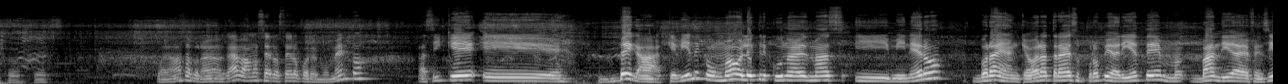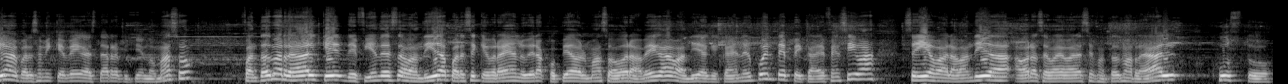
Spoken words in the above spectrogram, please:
Entonces... Bueno, vamos a poner acá. Vamos 0-0 por el momento. Así que... Eh, Vega, que viene con mago eléctrico una vez más y minero. Brian, que ahora trae su propio ariete. Bandida defensiva. Me parece a mí que Vega está repitiendo mazo. Fantasma real que defiende a esta bandida. Parece que Brian le hubiera copiado el mazo ahora a Vega. Bandida que cae en el puente. Peca defensiva. Se lleva a la bandida. Ahora se va a llevar ese fantasma real. Justo.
